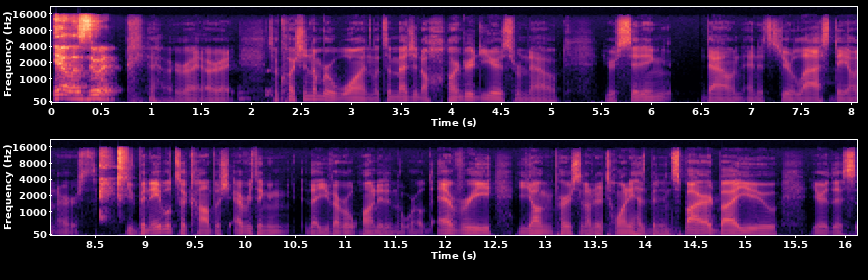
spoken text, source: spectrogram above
Yeah, let's do it. all right, all right. So, question number one let's imagine a hundred years from now, you're sitting down and it's your last day on earth. You've been able to accomplish everything that you've ever wanted in the world. Every young person under 20 has been inspired by you. You're this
